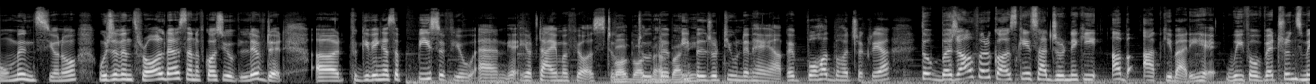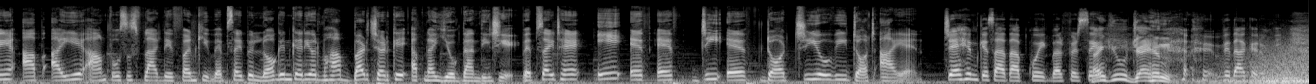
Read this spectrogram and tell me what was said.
moments, you know, which have enthralled us. And of course, you've lived it, uh, for giving us a piece of you and your time of yours to, बहुत- बहुत to the मेहरबानी। people जो tuned in है यहाँ पे बहुत बहुत शुक्रिया तो बजाओ फॉर कॉज के साथ जुड़ने की अब आपकी बारी है वी फॉर वेटरन्स में आप आइए arm forces flag day fund की वेबसाइट पे लॉग इन करिए और वहाँ बढ़ चढ़ के अपना योगदान दीजिए वेबसाइट है A F F D F dot G O V dot I N जय हिंद के साथ आपको एक बार फिर से थैंक यू जय हिंद विदा करूँगी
